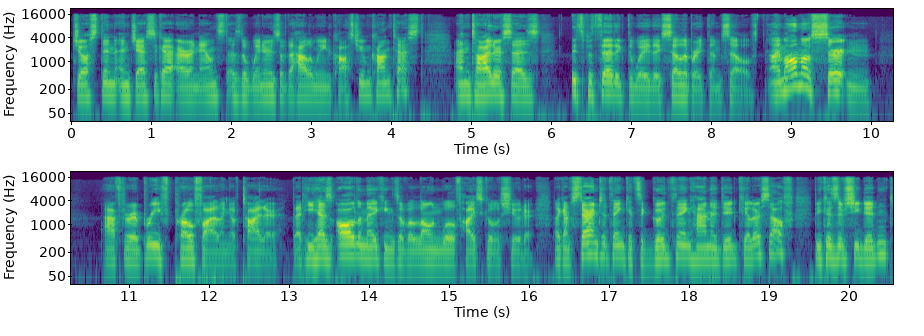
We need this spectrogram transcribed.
Justin and Jessica are announced as the winners of the Halloween costume contest, and Tyler says it's pathetic the way they celebrate themselves. I'm almost certain, after a brief profiling of Tyler, that he has all the makings of a lone wolf high school shooter. Like, I'm starting to think it's a good thing Hannah did kill herself, because if she didn't,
